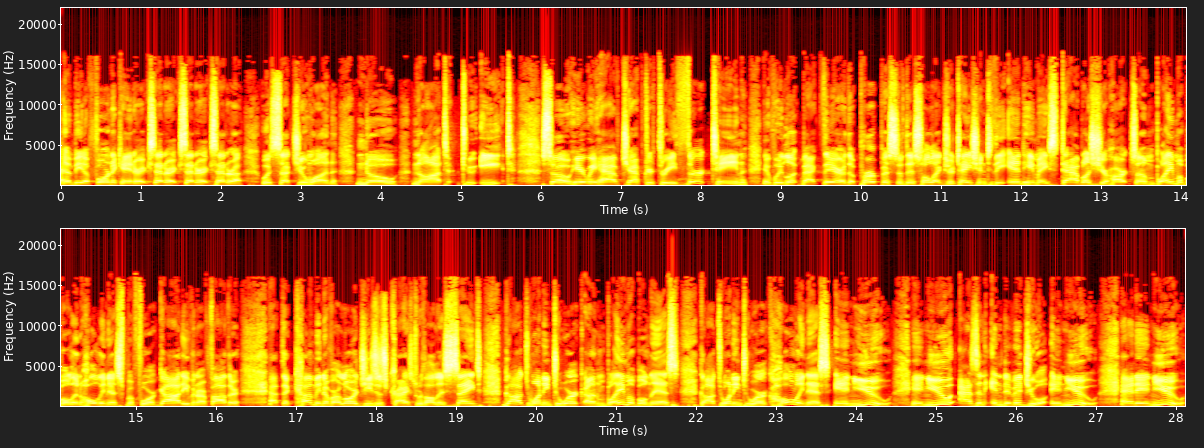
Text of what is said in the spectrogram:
and be a fornicator, etc., etc., etc., with such a one, know not to eat. So here we have chapter 3, 13. If we look back there, the purpose of this whole exhortation, to the end he may establish your hearts unblameable in holiness before God, even our Father, at the coming of our Lord Jesus Christ with all his saints. God's wanting to work unblamableness, God's wanting to work holiness in you, in you as an individual, in you, and in you.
